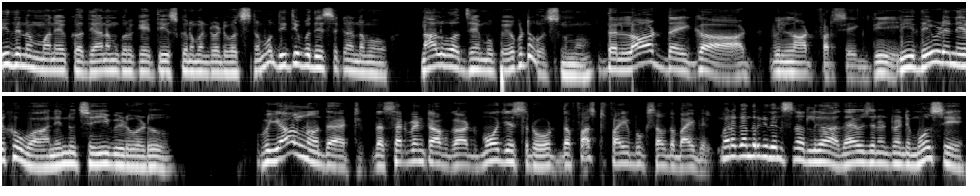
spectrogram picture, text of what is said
ఈ దినం మన యొక్క ధ్యానం కొరకై తీసుకున్నటువంటి వచ్చినము ద్వితీయోపదేశ కాండము నాలుగో అధ్యాయం ముప్పై ఒకటో వచ్చినము the Lord thy God will not forsake thee నీ దేవుడైన యహోవా నిన్ను చెయ్యి విడువడు. We all know that the servant of God Moses wrote the first five books of the Bible మనకందరికి తెలిసినట్లుగా దైవజన్ మోసే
